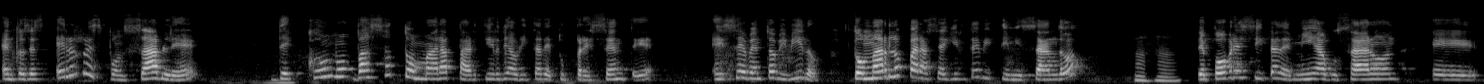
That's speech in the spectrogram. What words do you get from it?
Entonces, eres responsable de cómo vas a tomar a partir de ahorita de tu presente ese evento vivido. Tomarlo para seguirte victimizando de pobrecita de mí, abusaron, eh,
